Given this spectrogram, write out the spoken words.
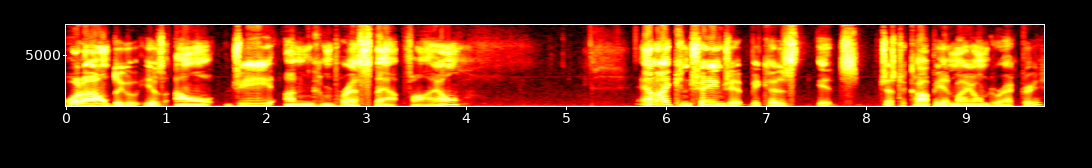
what I'll do is I'll g uncompress that file, and I can change it because it's just a copy in my own directory.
